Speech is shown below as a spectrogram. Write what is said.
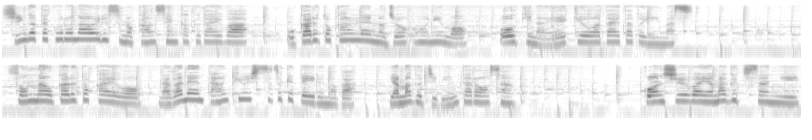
新型コロナウイルスの感染拡大はオカルト関連の情報にも大きな影響を与えたといいます。そんなオカルト界を長年探求し続けているのが山口敏太郎さん。今週は山口さんに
